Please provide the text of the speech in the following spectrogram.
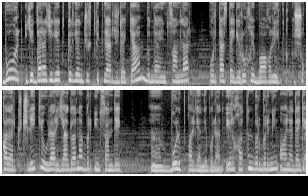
Bu darajaga yetib kelgan juftliklar juda kam. Bunda insonlar o'rtasidagi ruhiy bog'liq shu qadar kuchliki ular yagona bir insondek E, bo'lib qolgandek bo'ladi. Er xotin bir birining oynadagi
